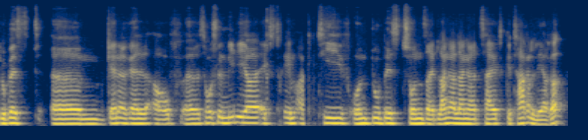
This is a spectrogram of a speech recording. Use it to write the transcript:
Du bist ähm, generell auf äh, Social Media extrem aktiv und du bist schon seit langer, langer Zeit Gitarrenlehrer.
